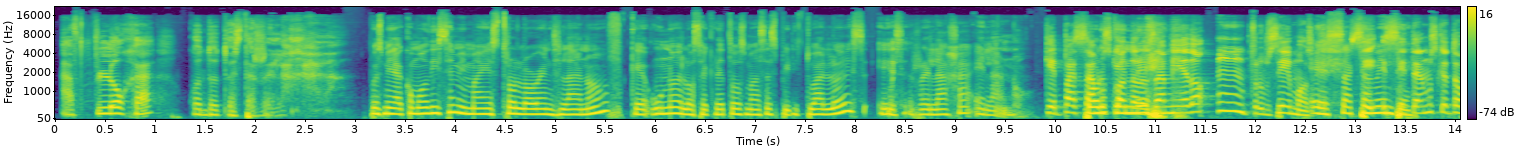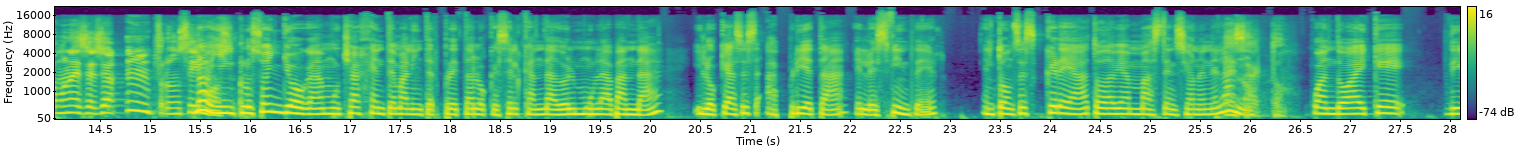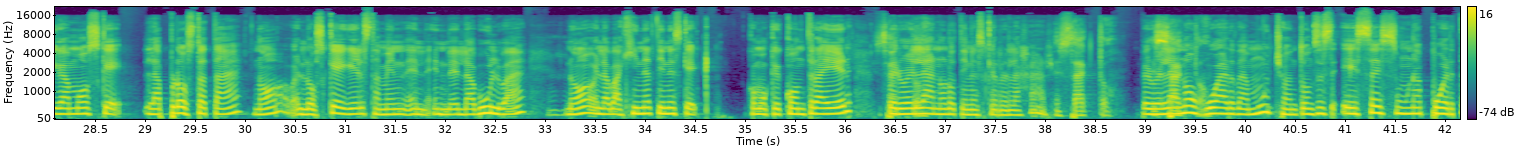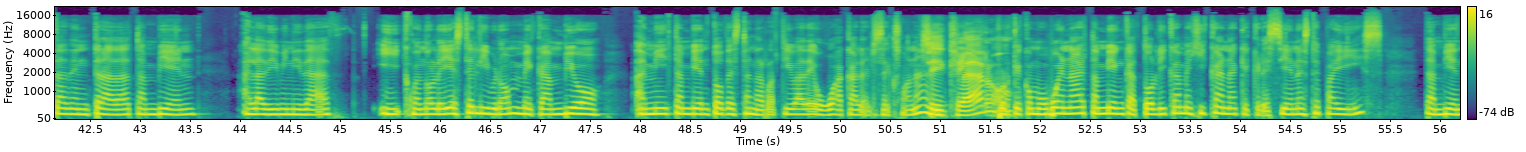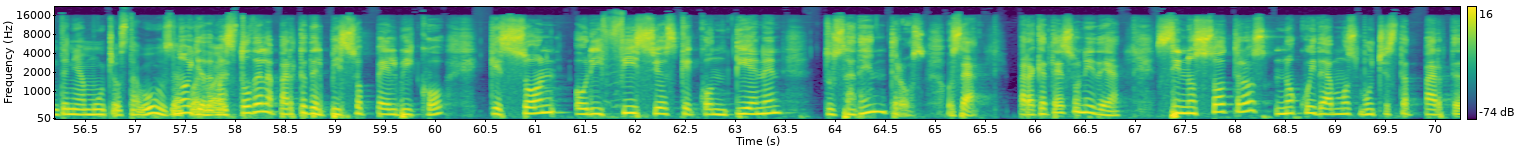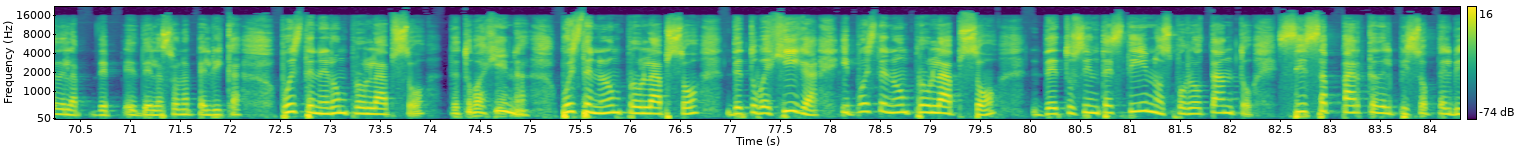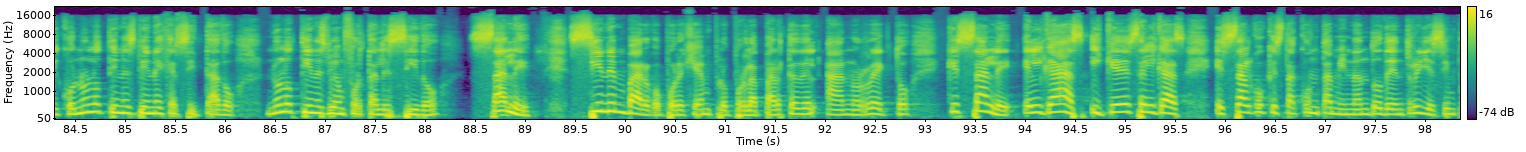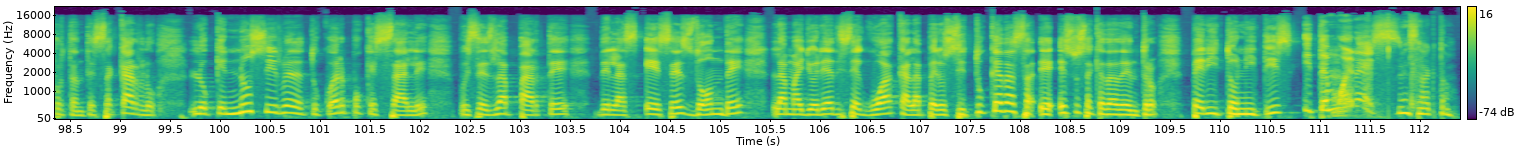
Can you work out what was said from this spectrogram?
afloja cuando tú estás relajada. Pues mira, como dice mi maestro Lawrence Lanoff, que uno de los secretos más espirituales es relaja el ano. ¿Qué pasamos Porque cuando nos da miedo? Mm, fruncimos. Exactamente. Si, si tenemos que tomar una decisión, mm, fruncimos. No, y incluso en yoga mucha gente malinterpreta lo que es el candado, el mula bandha, y lo que hace es aprieta el esfínter, entonces crea todavía más tensión en el ano. Exacto. Cuando hay que, digamos que la próstata, ¿no? En los kegels, también en, en la vulva, ¿no? En la vagina tienes que como que contraer, pero el ano lo tienes que relajar. Exacto. Pero el ano guarda mucho, entonces esa es una puerta de entrada también a la divinidad. Y cuando leí este libro me cambió a mí también toda esta narrativa de guacala el sexo anal. Sí, claro. Porque como buena también católica mexicana que crecí en este país, también tenía muchos tabús. No, y además toda la parte del piso pélvico, que son orificios que contienen tus adentros. O sea, para que te des una idea, si nosotros no cuidamos mucho esta parte de la, de, eh, de la zona pélvica, puedes tener un prolapso de tu vagina, puedes tener un prolapso de tu vejiga y puedes tener un prolapso de tus intestinos. Por lo tanto, si esa parte del piso pélvico no lo tienes bien ejercitado, no lo tienes bien fortalecido, sale. Sin embargo, por ejemplo, por la parte del ano recto, ¿qué sale? El gas. ¿Y qué es el gas? Es algo que está contaminando dentro y es importante sacarlo. Lo que no sirve de tu cuerpo que sale, pues es la parte de las heces donde la mayoría dice guácala, pero si tú quedas, eh, eso se queda dentro, peritonitis y te mueres. Exacto.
